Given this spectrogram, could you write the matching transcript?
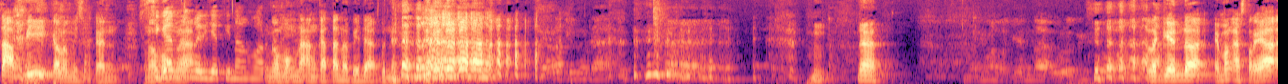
Tapi kalau misalkan Si ganteng ngomongnya dari Jatinangor. ngomongnya angkatannya beda, bener. nah, legenda emang Astrea.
